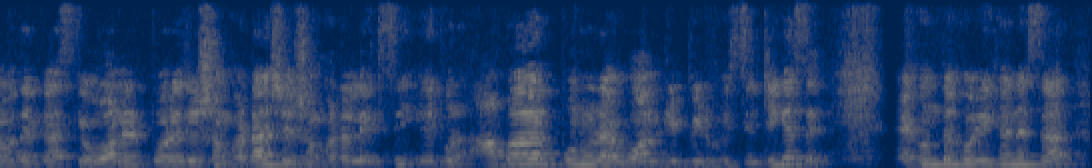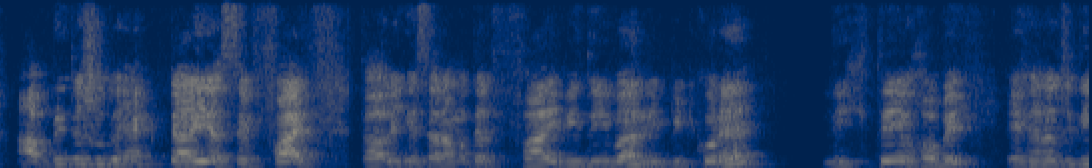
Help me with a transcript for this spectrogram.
আমাদের কাজ কি ওয়ানের পরে যে সংখ্যাটা, সেই সংখ্যাটা লিখছি, এরপর আবার পুনরায় ওয়ান রিপিট হয়েছে ঠিক আছে? এখন দেখো এখানে স্যার, আবৃত শুধু একটাই আছে ফাইভ তাহলে কি স্যার, আমাদের ফাইভই দুইবার রিপিট করে লিখতে হবে। এখানে যদি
